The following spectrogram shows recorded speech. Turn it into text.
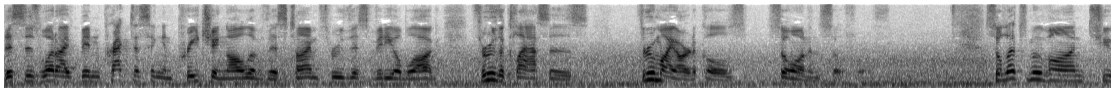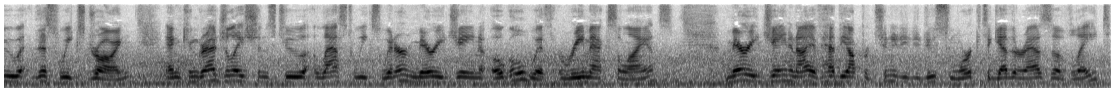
This is what I've been practicing and preaching all of this time through this video blog, through the classes, through my articles, so on and so forth. So let's move on to this week's drawing. And congratulations to last week's winner, Mary Jane Ogle with RE/MAX Alliance. Mary Jane and I have had the opportunity to do some work together as of late,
